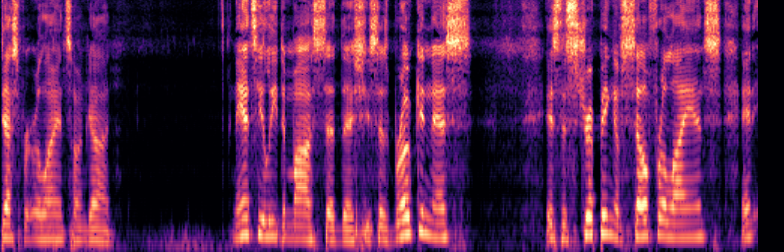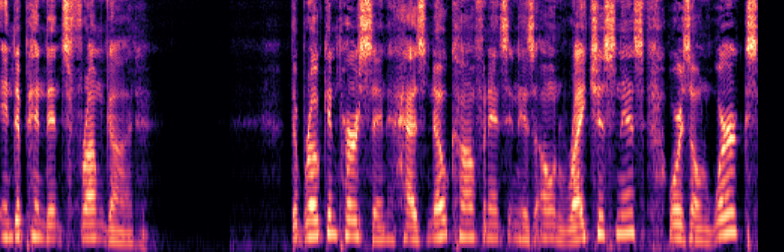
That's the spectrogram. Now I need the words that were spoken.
desperate reliance on God. Nancy Lee DeMoss said this. She says, Brokenness is the stripping of self reliance and independence from God. The broken person has no confidence in his own righteousness or his own works,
